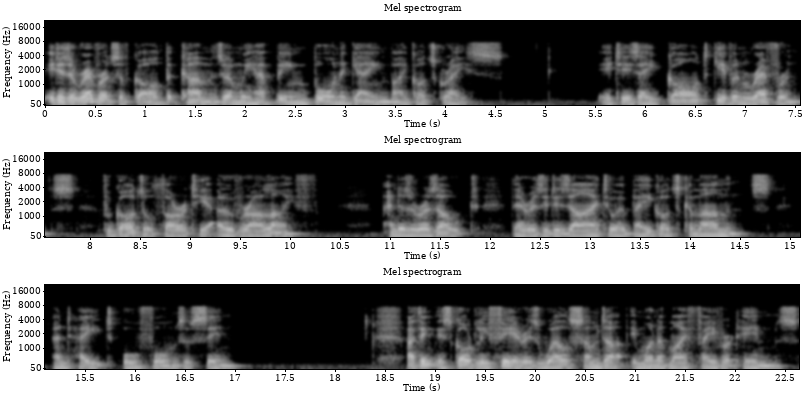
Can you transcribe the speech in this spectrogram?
It is a reverence of God that comes when we have been born again by God's grace. It is a God given reverence for God's authority over our life. And as a result, there is a desire to obey God's commandments and hate all forms of sin. I think this godly fear is well summed up in one of my favourite hymns,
